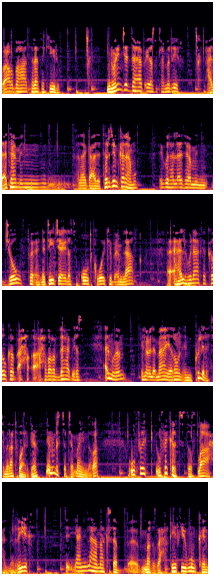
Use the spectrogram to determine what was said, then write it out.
وعرضها 3 كيلو. من وين جاء الذهب إلى سطح المريخ؟ هل أتى من أنا قاعد أترجم كلامه. يقول هل أتى من جوف نتيجة إلى سقوط كويكب عملاق؟ هل هناك كوكب أحضر الذهب إلى المهم العلماء يرون أن كل الاحتمالات واردة لأنه يعني لسه ما يندرى وفك وفكرة استصلاح المريخ يعني لها مكسب مغزى حقيقي وممكن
